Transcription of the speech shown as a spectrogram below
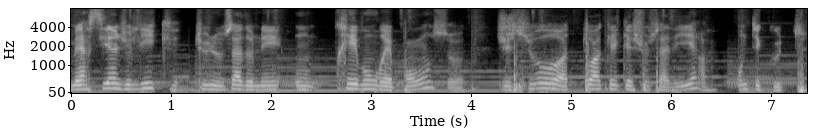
Merci Angélique, tu nous as donné une très bonne réponse. Je suis à toi quelque chose à dire. On t'écoute.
